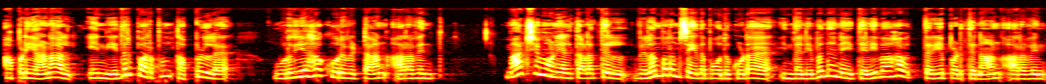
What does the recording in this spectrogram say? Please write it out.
அப்படியானால் என் எதிர்பார்ப்பும் தப்பில்லை. உறுதியாக கூறிவிட்டான் அரவிந்த். மேட்ரிமோனியல் தளத்தில் விளம்பரம் செய்தபோது கூட இந்த நிபந்தனை தெளிவாக தெரியப்படுத்தினான் அரவிந்த்.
